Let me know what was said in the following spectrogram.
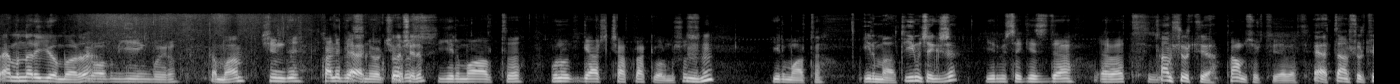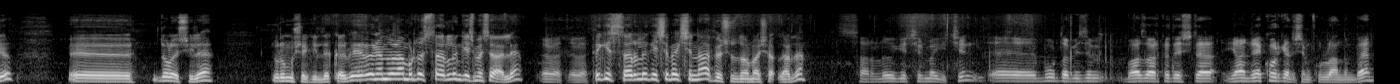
Ben bunları yiyorum bu arada. Yoldum yiyin buyurun. Tamam. Şimdi kalibresini Evet, ölçüyoruz. ölçelim. 26. Bunu gerçi çatlak yolmuşuz. Hı hı. 26. 26, 28'e 28'de evet tam sürtüyor. tam sürtüyor evet. Evet tam sürtüyor. Ee, dolayısıyla durum bu şekilde. Ee, Önemli olan burada sarılığın geçmesi hali. Evet evet. Peki sarılığı geçirmek için ne yapıyorsunuz normal şartlarda? Sarılığı geçirmek için e, burada bizim bazı arkadaşlar yani rekor gelişim kullandım ben.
